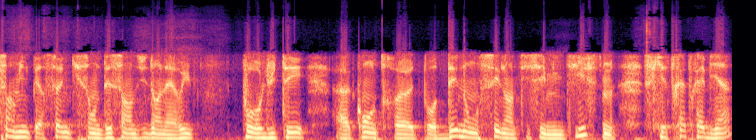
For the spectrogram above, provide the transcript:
100 000 personnes qui sont descendues dans la rue pour lutter euh, contre, pour dénoncer l'antisémitisme, ce qui est très très bien.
